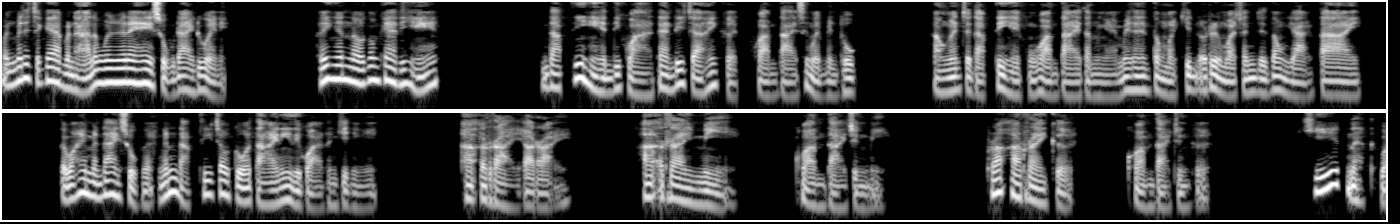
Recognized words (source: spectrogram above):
มันไม่ได้จะแก้ปัญหาแล้วมันไม่ได้ให้สุขได้ด้วยนี่เฮ้ยงั้นเราต้องแก้ที่เหตุดับที่เหตุดีกว่าแทนที่จะให้เกิดความตายซึ่งมันเป็นทุกข์เอางั้นจะดับที่เหตุของความตายทำยังไง ไม่ได้ต้องมาคิดเรื่องว่าฉันจะต้องอยากตาย แต่ว่าให้มันได้สุขงั้นดับที่เจ้าตัวตายนี่ดีกว่าท่านคิดอย่างนี้ อะไรอะไร อะไรมี ความตายจึงมี เพราะอะไรเกิด ความตายจึงเกิด คิดนะบร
